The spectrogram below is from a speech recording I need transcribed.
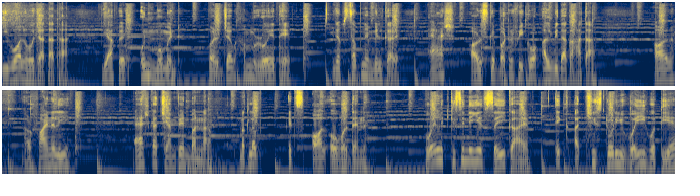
इवॉल्व हो जाता था, या फिर उन मोमेंट पर जब हम रोए थे, जब सबने मिलकर ऐश और उसके बटरफ्री को अलविदा कहा था। और और फाइनली ऐश का चैंपियन बनना मतलब it's all over then well किसी ने ये सही कहा है। एक अच्छी स्टोरी वही होती है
